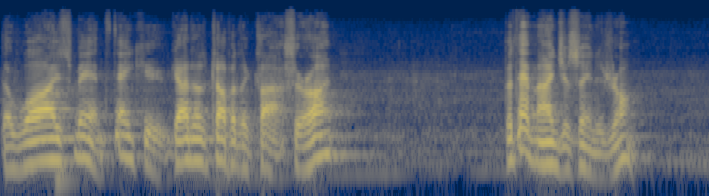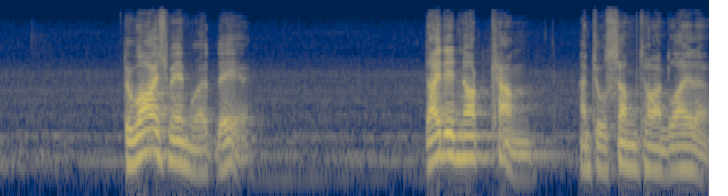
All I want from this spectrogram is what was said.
the wise men. Thank you. Go to the top of the class, all right? But that manger scene is wrong. The wise men weren't there. They did not come until some time later.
